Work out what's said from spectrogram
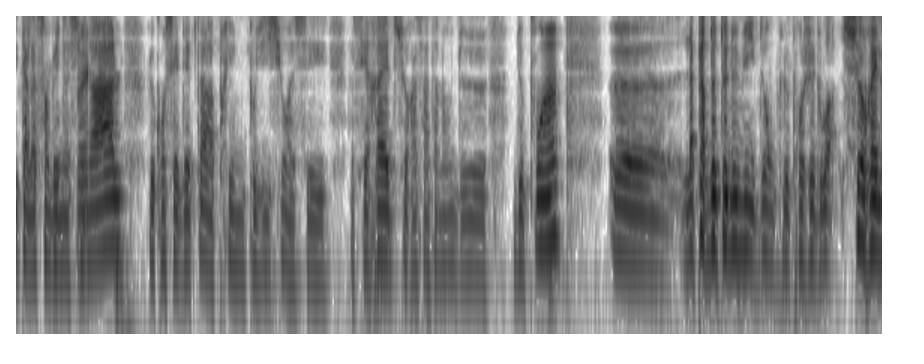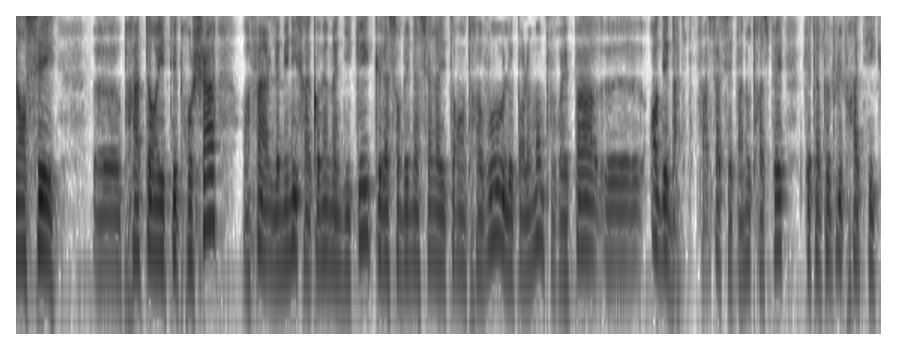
est à l'Assemblée nationale. Le Conseil d'État a pris une position assez, assez raide sur un certain nombre de, de points. La perte d'autonomie, donc le projet de loi serait lancé euh, printemps-été prochain. Enfin, la ministre a quand même indiqué que l'Assemblée nationale étant en travaux, le Parlement ne pourrait pas euh, en débattre. Enfin, ça, c'est un autre aspect, peut-être un peu plus pratique.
